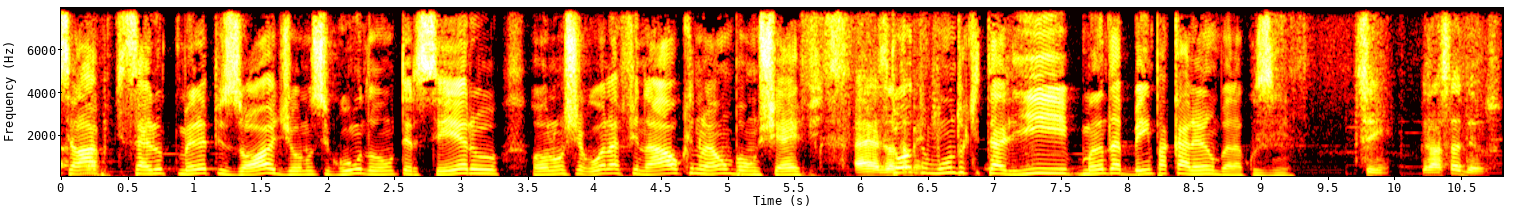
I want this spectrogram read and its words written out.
sei lá, porque saiu no primeiro episódio, ou no segundo, ou no terceiro, ou não chegou na final, que não é um bom chefe. É, exatamente. Todo mundo que tá ali manda bem pra caramba na cozinha. Sim, graças a Deus.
